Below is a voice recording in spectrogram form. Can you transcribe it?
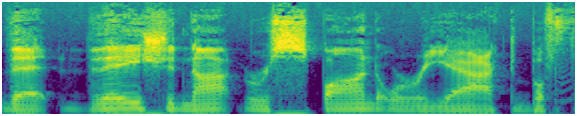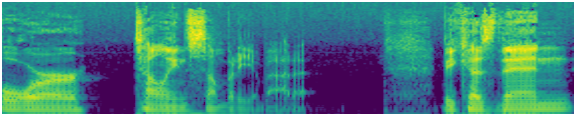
that they should not respond or react before telling somebody about it. Because then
